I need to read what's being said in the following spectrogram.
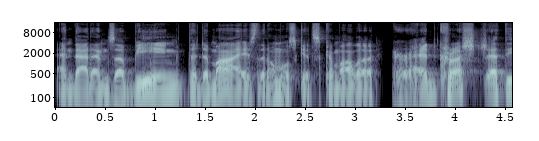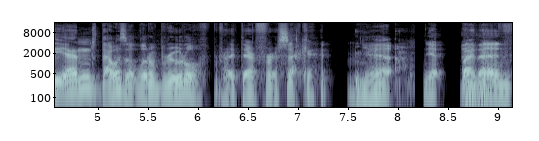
And that ends up being the demise that almost gets Kamala her head crushed at the end. That was a little brutal right there for a second yeah Yep. by and that then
